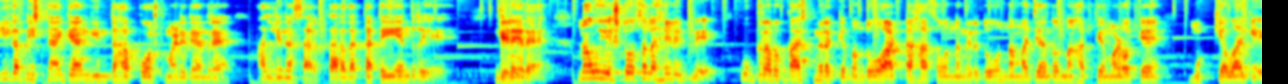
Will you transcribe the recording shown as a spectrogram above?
ಈಗ ಬಿಷ್ಣಾಯ್ ಗ್ಯಾಂಗ್ ಇಂತಹ ಪೋಸ್ಟ್ ಮಾಡಿದೆ ಅಂದ್ರೆ ಅಲ್ಲಿನ ಸರ್ಕಾರದ ಕತೆ ಏನ್ರಿ? ಗೆಳೆಯರೆ, ನಾವು ಎಷ್ಟೋ ಸಲ ಹೇಳಿದ್ವಿ, ಉಗ್ರರು ಕಾಶ್ಮೀರಕ್ಕೆ ಬಂದು ಅಟ್ಟಹಾಸವನ್ನು ಮೆರೆದು ನಮ್ಮ ಜನರನ್ನು ಹತ್ಯೆ ಮಾಡೋಕೆ ಮುಖ್ಯವಾಗಿ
